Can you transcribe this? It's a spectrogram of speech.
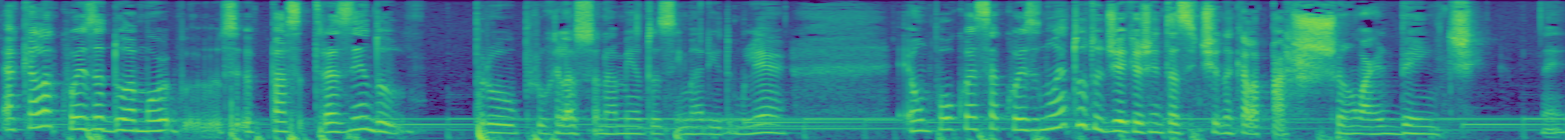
É aquela coisa do amor passa, trazendo pro, pro relacionamento assim marido mulher é um pouco essa coisa não é todo dia que a gente está sentindo aquela paixão ardente né?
